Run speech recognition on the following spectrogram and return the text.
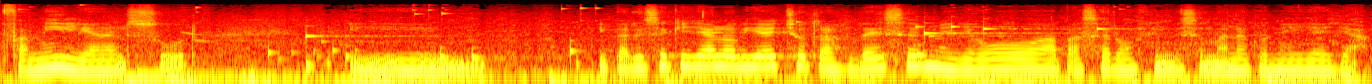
familia en el sur y, y parece que ya lo había hecho otras veces, me llevó a pasar un fin de semana con ella ya.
